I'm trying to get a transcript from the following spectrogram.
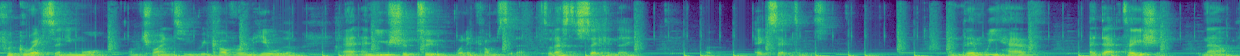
progress anymore. I'm trying to recover and heal them. And, and you should too when it comes to that. So that's the second A uh, acceptance. And then we have adaptation. Now,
